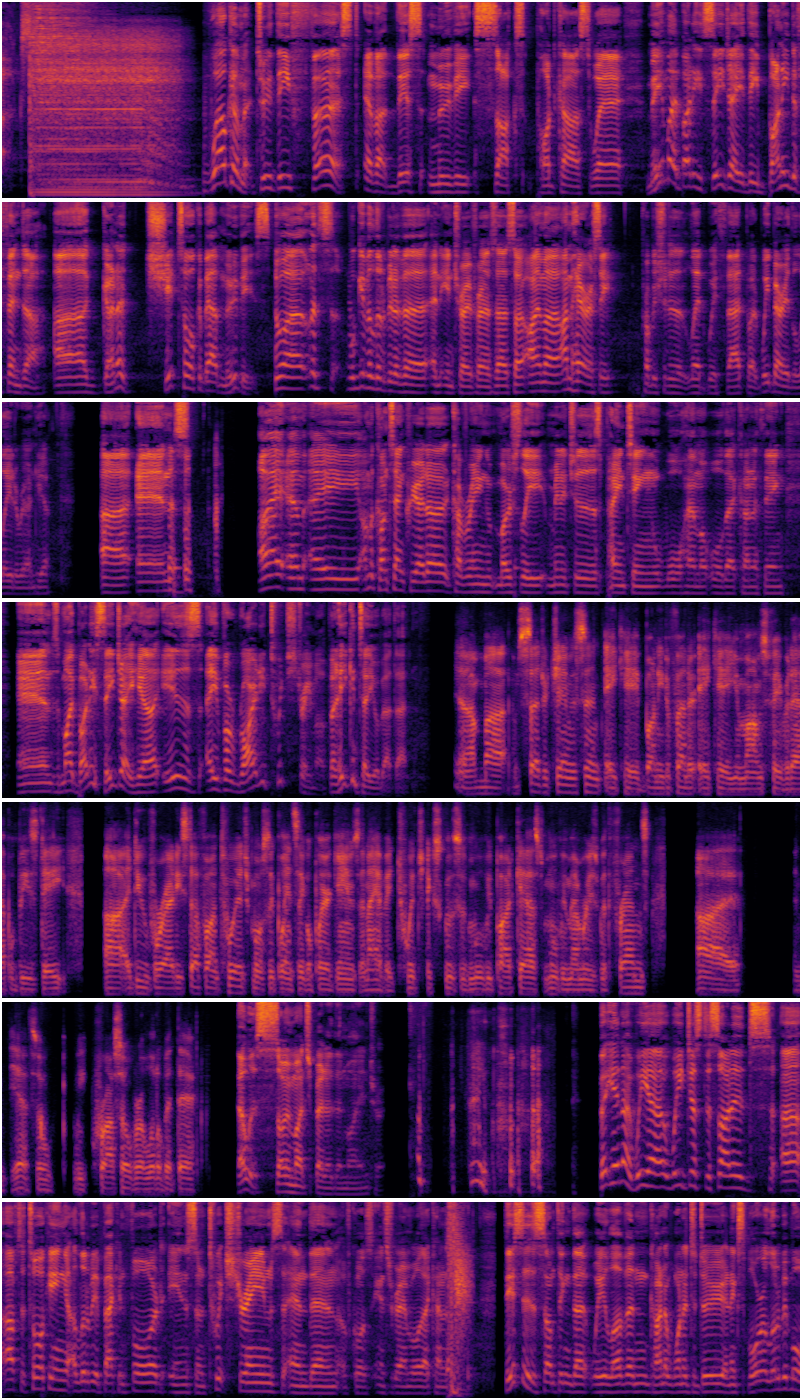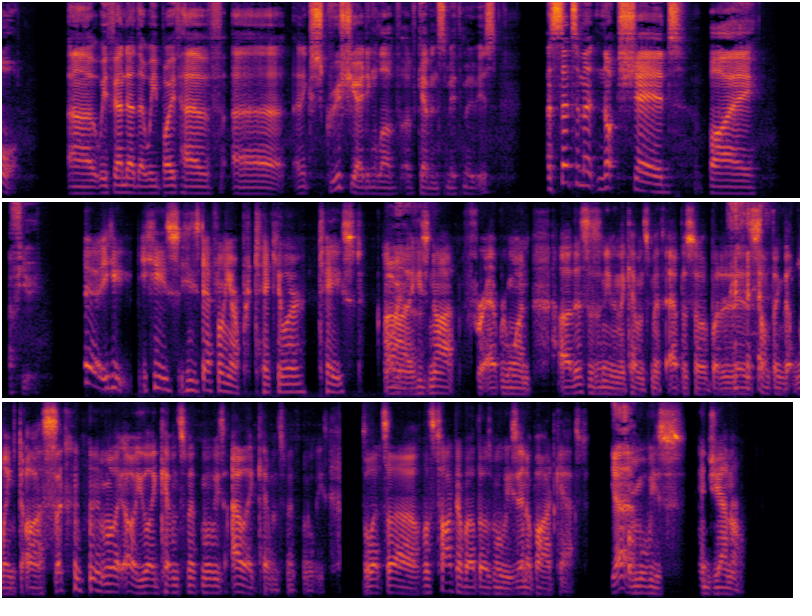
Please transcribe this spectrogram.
sucks. Welcome to the first ever This Movie Sucks podcast, where me and my buddy CJ, the bunny defender, are gonna shit talk about movies. So uh, let's we'll give a little bit of a, an intro for us. Uh, so I'm uh, I'm Heresy. Probably should have led with that, but we bury the lead around here. Uh, and I am a I'm a content creator covering mostly miniatures, painting, Warhammer, all that kind of thing. And my buddy CJ here is a variety Twitch streamer, but he can tell you about that. Yeah, I'm uh, I'm Cedric Jameson, aka Bunny Defender, aka your mom's favorite Applebee's date. Uh, I do variety stuff on Twitch, mostly playing single player games, and I have a Twitch exclusive movie podcast, Movie Memories with Friends. Uh, and yeah, so we cross over a little bit there. That was so much better than my intro. But yeah, no, we uh we just decided uh, after talking a little bit back and forward in some Twitch streams and then of course Instagram, all that kind of stuff. This is something that we love and kind of wanted to do and explore a little bit more. Uh, we found out that we both have uh, an excruciating love of Kevin Smith movies, a sentiment not shared by a few. Yeah, he he's he's definitely our particular taste. Oh, uh. He's not for everyone. Uh, this isn't even the Kevin Smith episode, but it is something that linked us. We're like, oh, you like Kevin Smith movies? I like Kevin Smith movies. So let's uh let's talk about those movies in a podcast Yeah, or movies in general.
